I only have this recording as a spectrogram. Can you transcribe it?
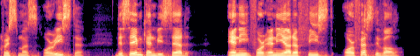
Christmas or Easter. The same can be said any for any other feast or festival.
